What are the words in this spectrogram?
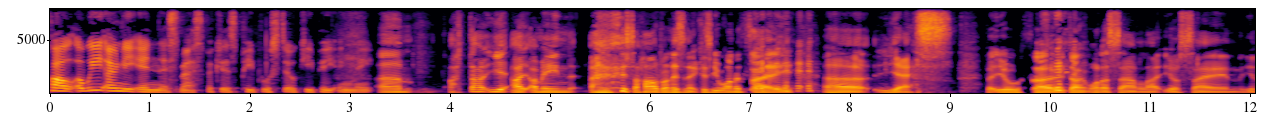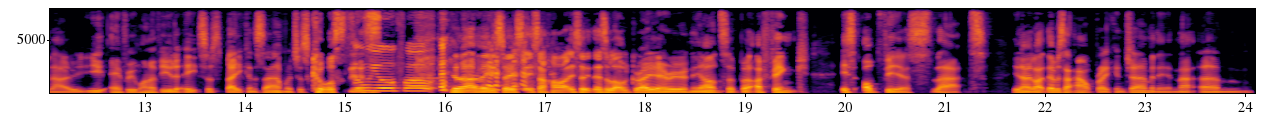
Carl, are we only in this mess because people still keep eating meat? um i don't yeah i, I mean it's a hard one isn't it because you want to say uh yes but you also don't want to sound like you're saying you know you every one of you that eats a bacon sandwich has caused it's all your fault. you know what I mean? So it's, it's a hard. It's a, there's a lot of grey area in the answer, but I think it's obvious that you know, like there was an outbreak in Germany in that um,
